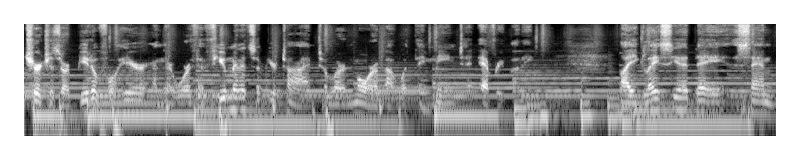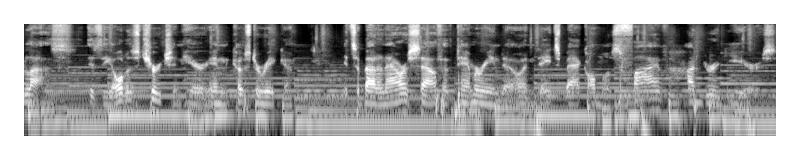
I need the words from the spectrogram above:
Churches are beautiful here and they're worth a few minutes of your time to learn more about what they mean to everybody. La Iglesia de San Blas is the oldest church in here in Costa Rica. It's about an hour south of Tamarindo and dates back almost 500 years.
